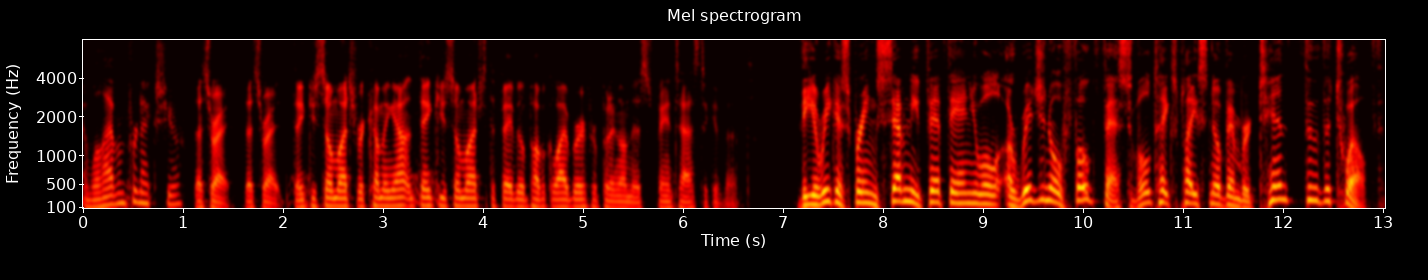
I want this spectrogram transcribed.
and we'll have them for next year. That's right. That's right. Thank you so much for coming out, and thank you so much to the Fayetteville Public Library for putting on this fantastic event. The Eureka Springs 75th Annual Original Folk Festival takes place November 10th through the 12th.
